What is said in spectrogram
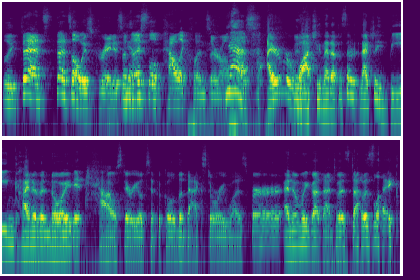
like that's that's always great. It's a nice little palate cleanser almost. Yes, I remember watching that episode and actually being kind of annoyed at how stereotypical the backstory was for her. And then we got that twist. I was like,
